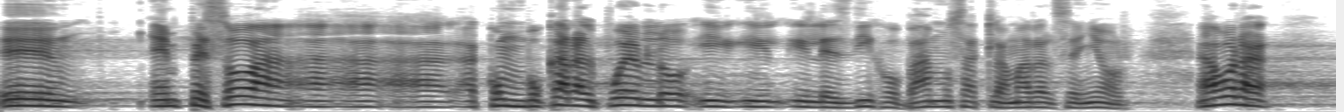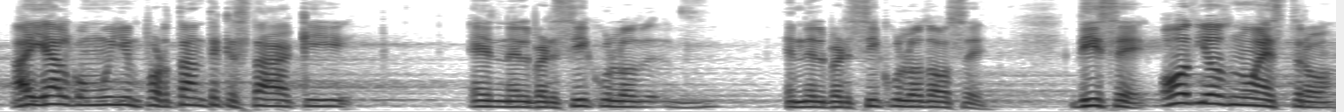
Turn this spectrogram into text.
eh, empezó a, convocar al pueblo y, y les dijo, vamos a clamar al Señor. Ahora, hay algo muy importante que está aquí en el versículo, en el versículo 12. Dice, oh Dios nuestro,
